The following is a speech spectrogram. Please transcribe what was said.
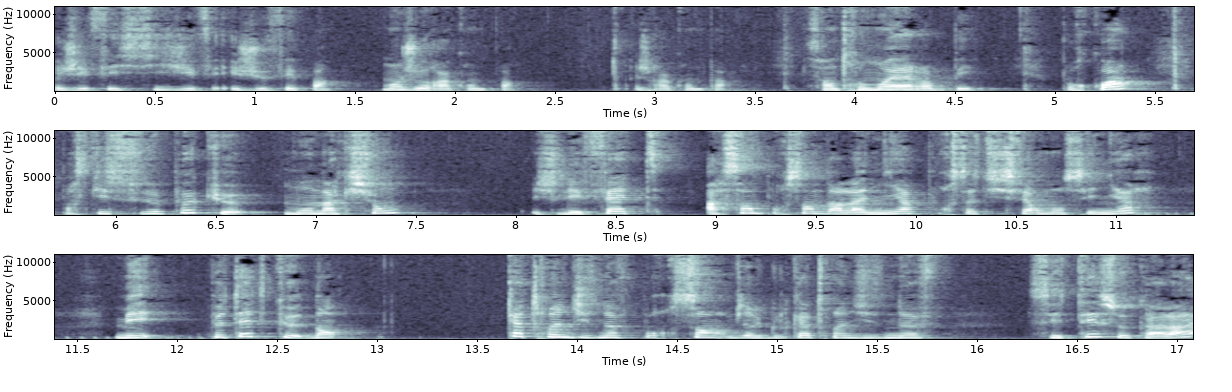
j'ai fait ci, j'ai fait, je fais pas. Moi, je raconte pas. Je raconte pas. C'est entre moi et Rabbi. Pourquoi? Parce qu'il se peut que mon action, je l'ai faite à 100% dans la nia pour satisfaire mon Seigneur, mais peut-être que dans 99,99 c'était ce cas-là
